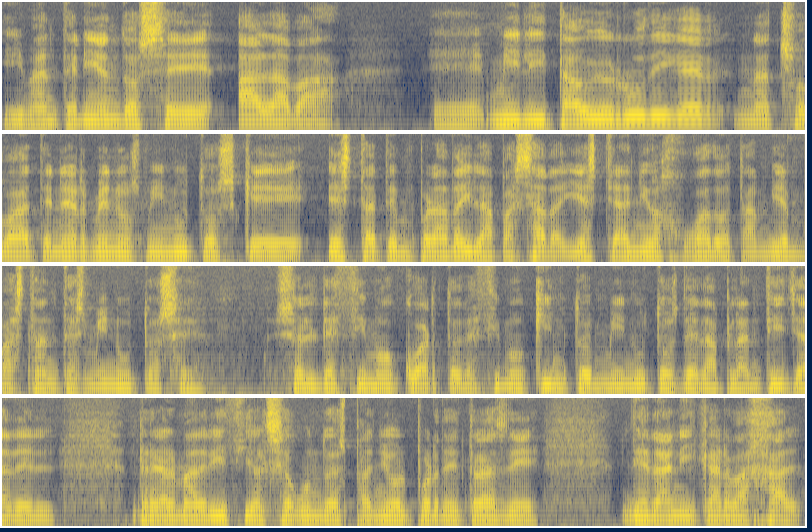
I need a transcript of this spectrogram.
y manteniéndose Álava, eh, Militao y Rudiger, Nacho va a tener menos minutos que esta temporada y la pasada. Y este año ha jugado también bastantes minutos. eh. Es el decimocuarto, decimoquinto en minutos de la plantilla del Real Madrid y el segundo español por detrás de, de Dani Carvajal.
